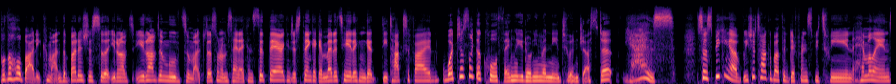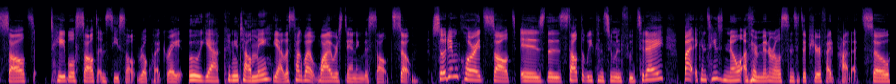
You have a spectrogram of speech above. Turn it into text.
Well, the whole body. Come on, the butt is just so that you don't have to, you don't have to move too much. That's what I'm saying. I can sit there. I can just think. I can meditate. I can get detoxified. What just like a cool thing that you don't even need to ingest it? Yes. So speaking of, we should talk about the difference between Himalayan salt, table salt, and sea salt real quick, right? Oh yeah, can you tell me? Yeah, let's talk about why we're standing this salt. So, sodium chloride salt is the salt that we consume in food today, but it contains no other minerals since it's a purified product. So,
